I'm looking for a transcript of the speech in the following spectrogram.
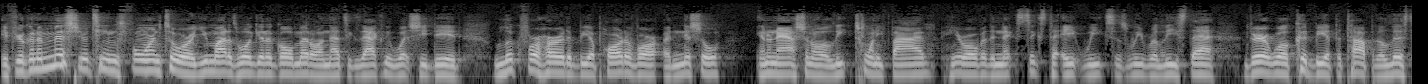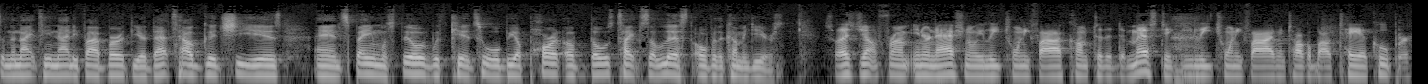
if you're going to miss your team's foreign tour, you might as well get a gold medal, and that's exactly what she did. Look for her to be a part of our initial International Elite 25 here over the next six to eight weeks as we release that. Very well could be at the top of the list in the 1995 birth year. That's how good she is. And Spain was filled with kids who will be a part of those types of lists over the coming years. So let's jump from International Elite 25, come to the domestic Elite 25, and talk about Te'a Cooper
